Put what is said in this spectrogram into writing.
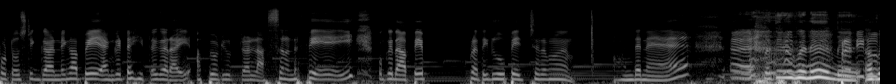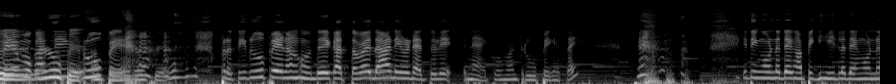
ෆොටෝස්ටික් ගන්න අපේ ඇඟට හිත කරයි. අපට යුට්ට ලස්සනට ෆේයි මොකද අපේ ප්‍රතිරූප එච්චරම හොඳ නෑ? රූපේ. ප්‍රතිරූපය නම් හොඳ එකත්තවයි දානවට ඇතුළේ නෑ කොමත් රූපය ඇතයි ඉතින් ඔන්න දැන් අපි ගිහිල්ල දැන් ඔන්න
